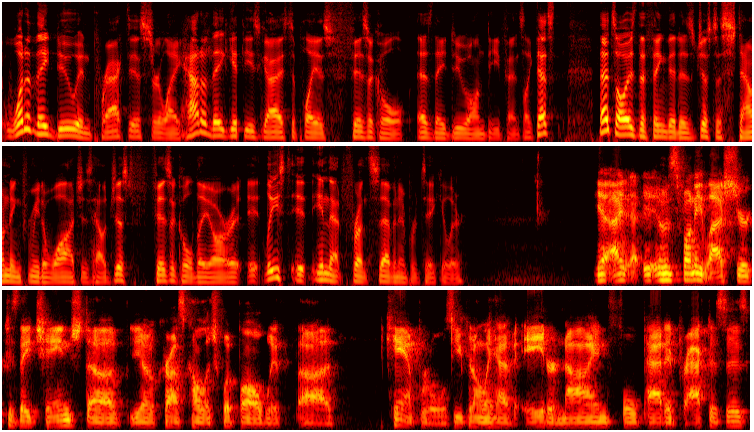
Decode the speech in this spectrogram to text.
what do they do in practice? Or like how do they get these guys to play as physical as they do on defense? Like that's that's always the thing that is just astounding for me to watch is how just physical they are at, least in that front seven in particular. Yeah I, it was funny last year because they changed uh, you know across college football with uh, camp rules. You can only have eight or nine full padded practices.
